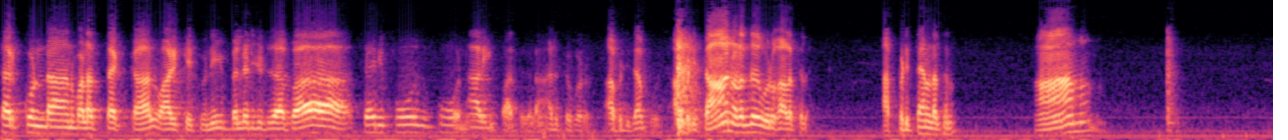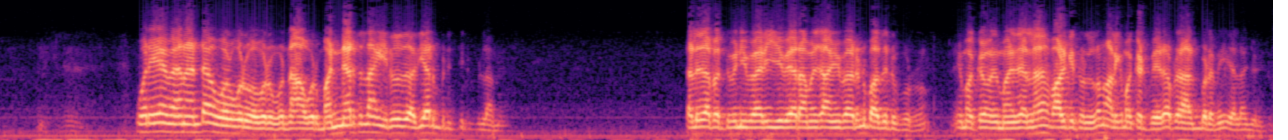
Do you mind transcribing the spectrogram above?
தற்கொண்டான் வளர்த்தக்கால் வாழ்க்கை துணை. பெல் அடிச்சுட்டுதாப்பா. சரி போது போ நாளைக்கு பார்த்துக்கலாம் அடுத்த குரல். அப்படித்தான் போகுது. அப்படித்தான் நடந்தது ஒரு காலத்துல. அப்படித்தான் நடத்தணும். ஆமா. ஒரே வேணாண்டா ஒரு ஒரு ஒரு நான் ஒரு மணி நேரத்துல நாங்க இருபது அதிகாரம் பிடிச்சிருக்கலாமே லலிதா பத்து மணி வேறு வேற அமைச்சாமி வேறுன்னு பார்த்துட்டு போடுறோம். மக்கள் இதெல்லாம் வாழ்க்கை தொழிலாம் நாளைக்கு மக்கள் பேர் அப்புறம் அன்படமே இதெல்லாம் சொல்லிட்டு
